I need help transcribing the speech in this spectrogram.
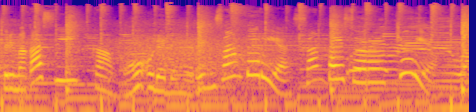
Terima kasih kamu udah dengerin Santeria, Santai Sore Ceria.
